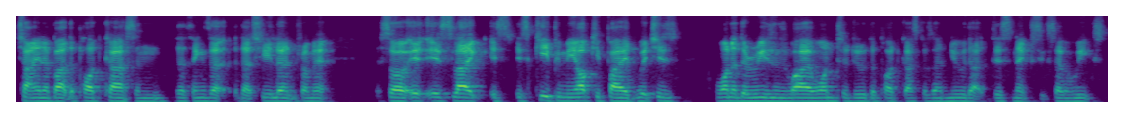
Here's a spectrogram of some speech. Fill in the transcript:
chatting about the podcast and the things that, that she learned from it. So it, it's like it's, it's keeping me occupied, which is one of the reasons why I want to do the podcast because I knew that this next six seven weeks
